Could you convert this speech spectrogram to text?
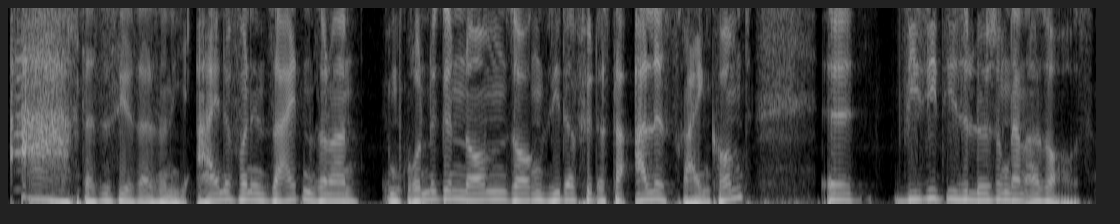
Ach, das ist jetzt also nicht eine von den Seiten, sondern im Grunde genommen sorgen Sie dafür, dass da alles reinkommt. Äh, wie sieht diese Lösung dann also aus?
